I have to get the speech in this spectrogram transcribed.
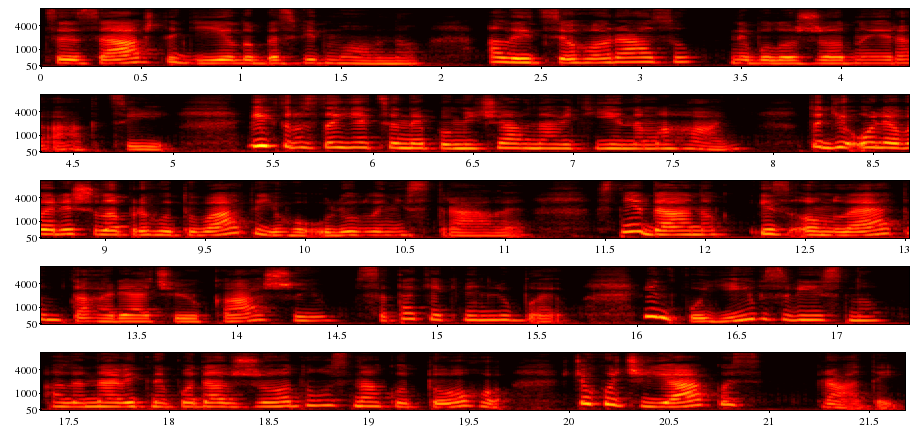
це завжди діяло безвідмовно. Але й цього разу не було жодної реакції. Віктор, здається, не помічав навіть її намагань. Тоді Оля вирішила приготувати його улюблені страви. Сніданок із омлетом та гарячою кашею, все так, як він любив. Він поїв, звісно, але навіть не подав жодного знаку того, що хоч якось радий.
